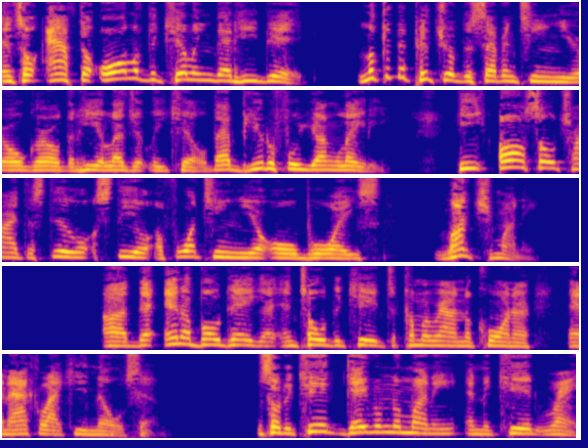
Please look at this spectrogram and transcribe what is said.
And so after all of the killing that he did, look at the picture of the 17 year old girl that he allegedly killed, that beautiful young lady. He also tried to steal, steal a 14 year old boy's lunch money uh, the, in a bodega and told the kid to come around the corner and act like he knows him. So the kid gave him the money and the kid ran.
